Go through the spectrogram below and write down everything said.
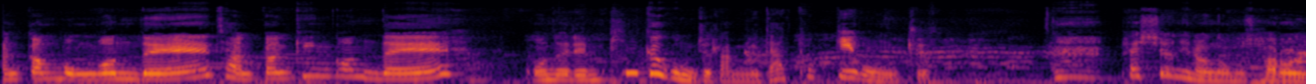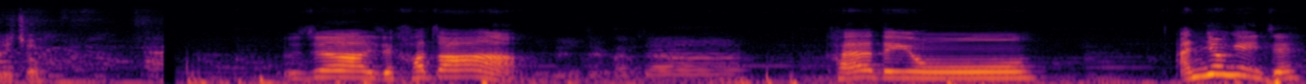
잠깐 본 건데, 잠깐 낀 건데. 오늘은 핑크 공주랍니다. 토끼 공주. 패션이랑 너무 잘 어울리죠? 유주야, 이제 가자. 이제 이제 가자. 가야 돼요. 안녕해, 이제.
